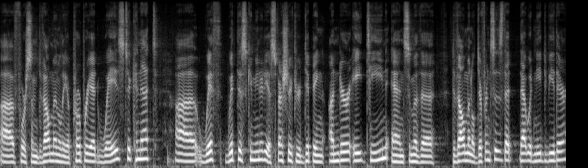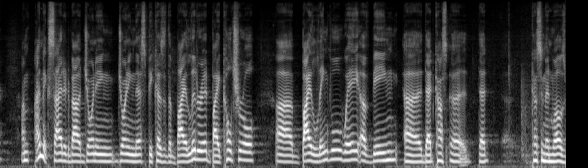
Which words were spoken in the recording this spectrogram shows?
uh, for some developmentally appropriate ways to connect uh, with with this community, especially if you're dipping under 18 and some of the developmental differences that that would need to be there. I'm I'm excited about joining joining this because of the biliterate, bicultural, uh, bilingual way of being uh, that Cas- uh, that Casa Manuel is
